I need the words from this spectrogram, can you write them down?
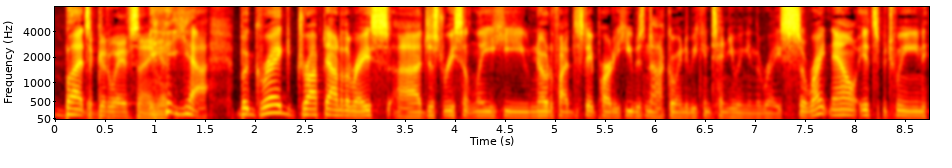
but It's a good way of saying it. yeah, but Greg dropped out of the race uh, just recently. He notified the state party he was not going to be continuing in the race. So right now it's between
